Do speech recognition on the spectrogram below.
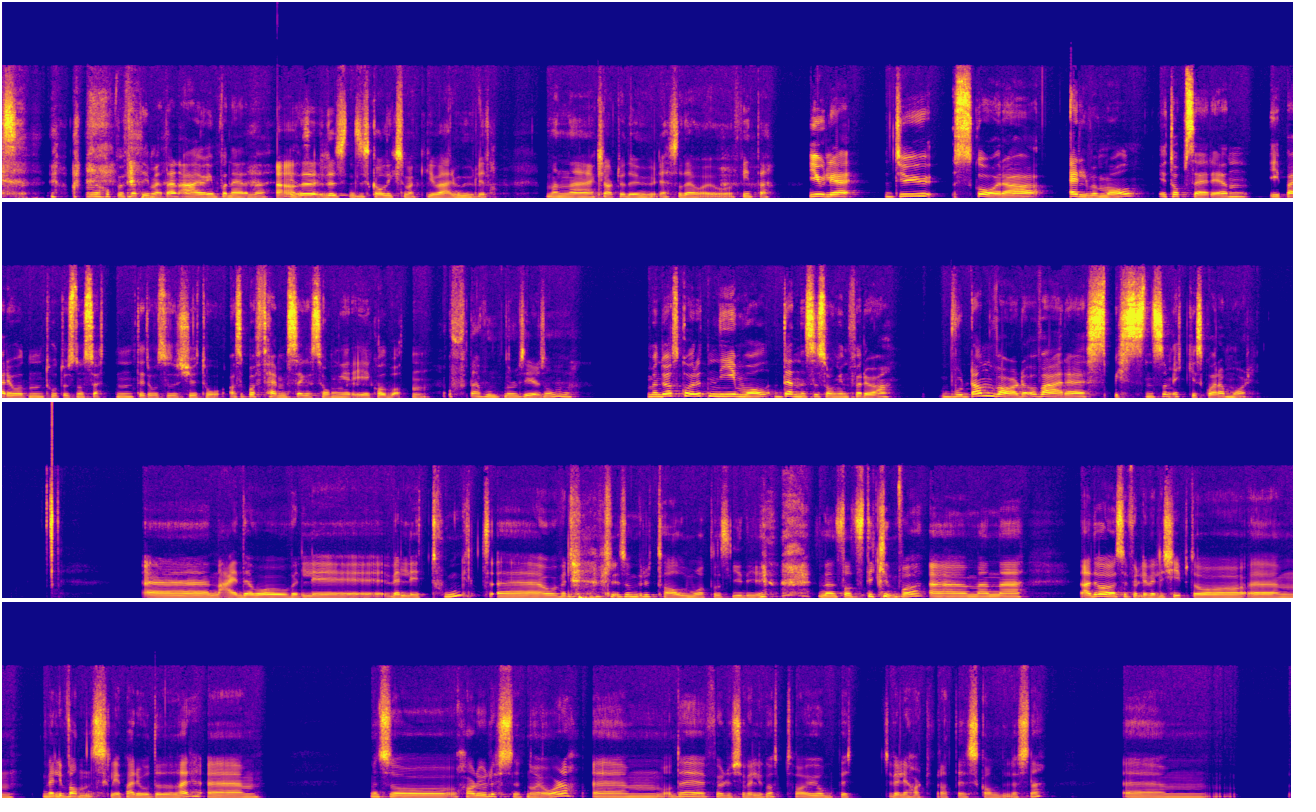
ved å hoppe fra timeteren er jo imponerende. Ja, det, det, det, skal liksom ikke være mulig, da. Men jeg klarte jo det umulige, så det var jo fint, det. Julie, du skåra elleve mål i toppserien i perioden 2017 til 2022. Altså på fem sesonger i Kolbotn. Uff, det er vondt når du sier det sånn. Da. Men du har skåret ni mål denne sesongen for Røa. Hvordan var det å være spissen som ikke skåra mål? Eh, nei, det var jo veldig, veldig tungt. Eh, og veldig, veldig sånn brutal måte å si de, den statistikken på. Eh, men eh, nei, det var selvfølgelig veldig kjipt og um, veldig vanskelig periode, det der. Um, men så har det jo løsnet nå i år, da. og det føles jo veldig godt. Har jo jobbet veldig hardt for at det skal løsne.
